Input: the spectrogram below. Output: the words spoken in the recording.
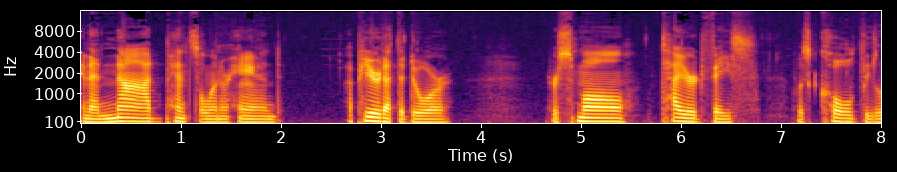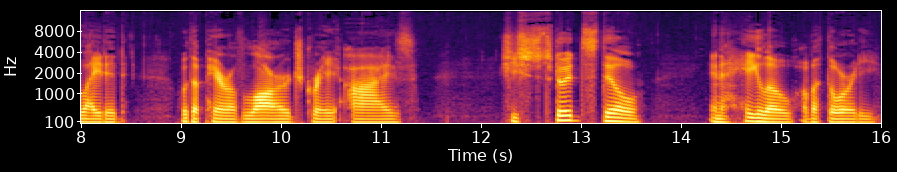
and a gnawed pencil in her hand appeared at the door. Her small, tired face was coldly lighted with a pair of large gray eyes. She stood still in a halo of authority,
